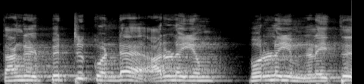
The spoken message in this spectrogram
தாங்கள் பெற்றுக்கொண்ட அருளையும் பொருளையும் நினைத்து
